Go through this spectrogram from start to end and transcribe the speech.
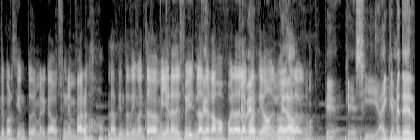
20% del mercado. Sin embargo, las 150 millones de Switch las Que- dejamos fuera de la ver, ecuación y luego cuidado, la suma. que, que si hay que meter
